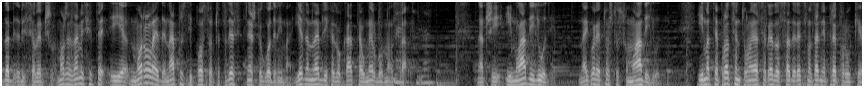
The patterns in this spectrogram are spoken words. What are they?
da bi, da bi se lečila. Možda zamislite, je, morala je da napusti posao 40 nešto godina ima. Jedan od najboljih advokata u Melbourne, Australiji. Da. Znači, i mladi ljudi. Najgore je to što su mladi ljudi. Imate procentualno, ja sam gledao sad recimo zadnje preporuke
